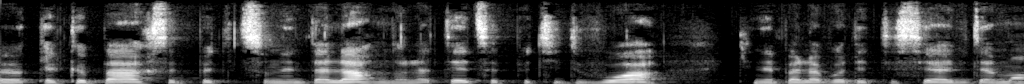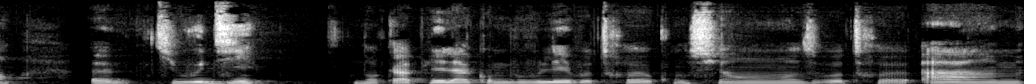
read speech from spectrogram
euh, quelque part cette petite sonnette d'alarme dans la tête, cette petite voix, qui n'est pas la voix des TCA évidemment, euh, qui vous dit, donc appelez-la comme vous voulez, votre conscience, votre âme,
